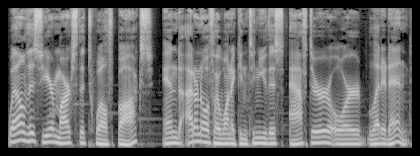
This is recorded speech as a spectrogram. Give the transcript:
Well, this year marks the 12th box, and I don't know if I want to continue this after or let it end.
